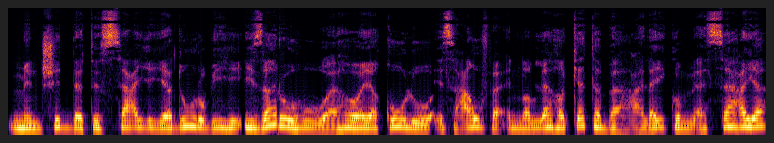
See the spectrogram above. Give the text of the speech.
من شدة السعي يدور به إزاره وهو يقول اسعوا فإن الله كتب عليكم السعي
